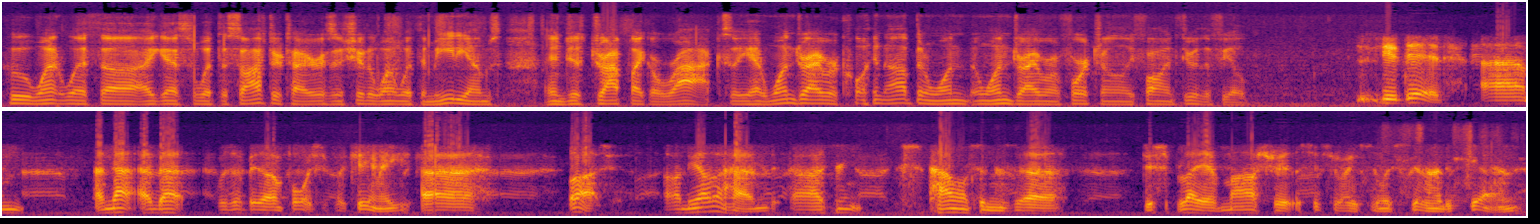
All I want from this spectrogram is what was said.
who went with uh, I guess with the softer tires and should have went with the mediums and just dropped like a rock. So you had one driver going up and one one driver unfortunately falling through the field. You did, um, and that and that was a bit unfortunate for Kimi. Uh, but on the other hand, I think Hamilton's uh, display of mastery at the situation was and again.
